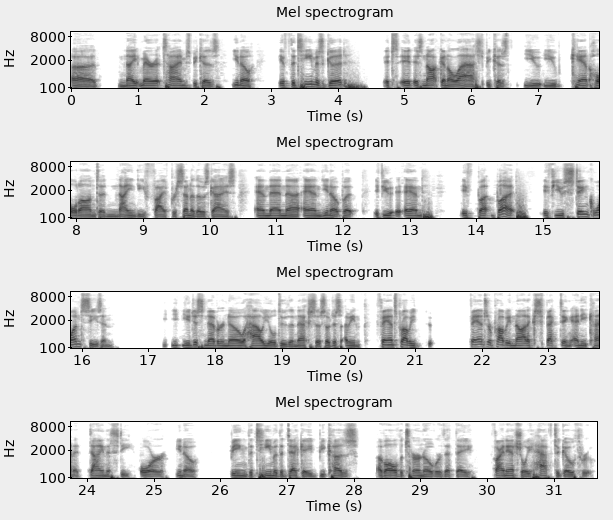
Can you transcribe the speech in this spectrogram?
a nightmare at times because you know if the team is good, it's it is not going to last because you you can't hold on to 95% of those guys. And then uh, and you know but if you and if but but if you stink one season you, you just never know how you'll do the next. So, so just i mean fans probably fans are probably not expecting any kind of dynasty or you know being the team of the decade because of all the turnover that they financially have to go through.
